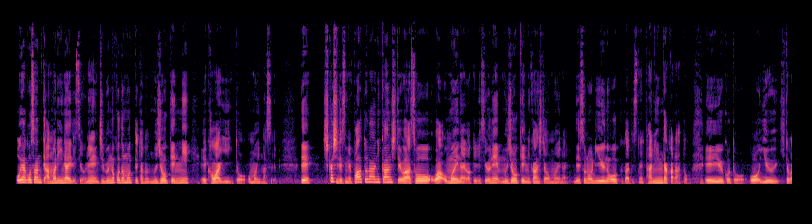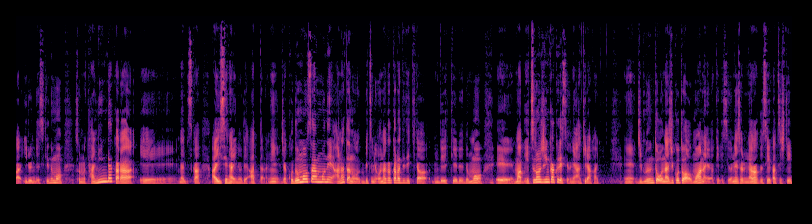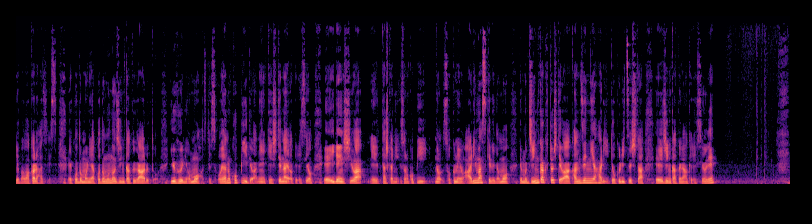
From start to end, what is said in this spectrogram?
親御さんってあまりいないですよね。自分の子供って多分無条件に可愛いと思います。で、しかしですね、パートナーに関してはそうは思えないわけですよね。無条件に関しては思えない。で、その理由の多くがですね、他人だからと、えいうことを言う人がいるんですけども、その他人だから、えー、何ですか、愛せないのであったらね、じゃあ子供さんもね、あなたの別にお腹から出てきたんでけれども、えー、まあ別の人格ですよね、明らかに。え自分と同じことは思わないわけですよね。それ長く生活していればわかるはずです。え子供には子供の人格があるというふうに思うはずです。親のコピーではね、決してないわけですよ。え遺伝子は、え確かにそのコピーの側面はありますけれども、でも人格としては完全にやはり独立した、え人格なわけですよね。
